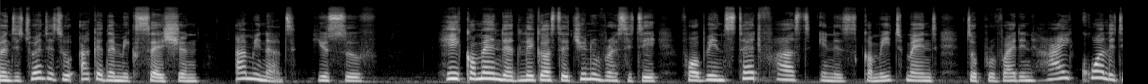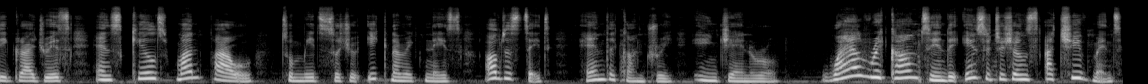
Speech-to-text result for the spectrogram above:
2021-2022 academic session, Aminat Yusuf. He commended Lagos State University for being steadfast in its commitment to providing high-quality graduates and skilled manpower to meet socio-economic needs of the state and the country in general. While recounting the institution's achievements,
